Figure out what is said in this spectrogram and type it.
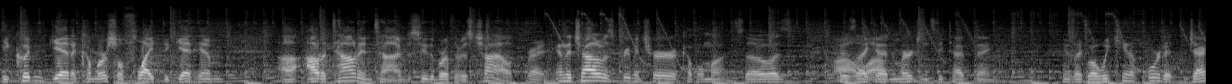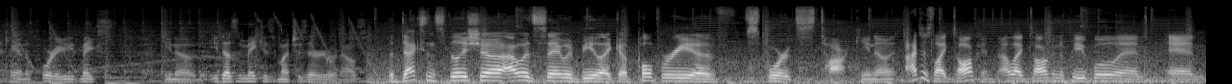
He couldn't get a commercial flight to get him uh, out of town in time to see the birth of his child. Right, and the child was premature a couple months, so it was it was Oh, like wow. an emergency type thing. He was like, well, we can't afford it. Jack can't afford it. He makes, you know, he doesn't make as much as everyone else. The Dex and Spilly show, I would say, would be like a potpourri of sports talk. You know, I just like talking. I like talking to people and and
